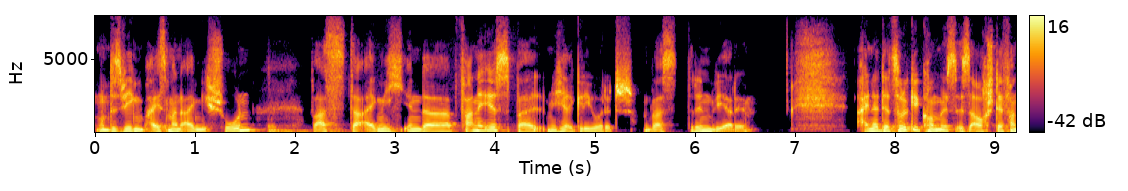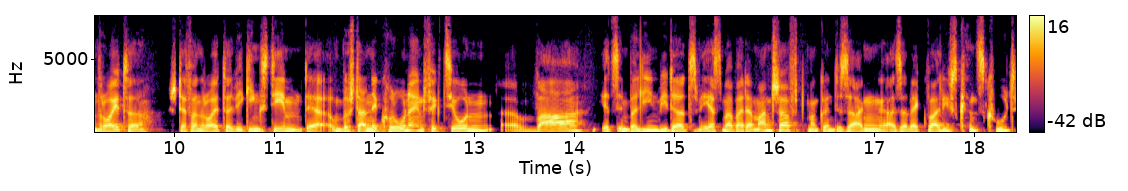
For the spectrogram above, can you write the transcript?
Und deswegen weiß man eigentlich schon, was da eigentlich in der Pfanne ist bei Michael Gregoritsch und was drin wäre. Einer, der zurückgekommen ist, ist auch Stefan Reuter. Stefan Reuter, wie ging es dem? Der unbestandene Corona-Infektion äh, war jetzt in Berlin wieder zum ersten Mal bei der Mannschaft. Man könnte sagen, als er weg war, lief es ganz gut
